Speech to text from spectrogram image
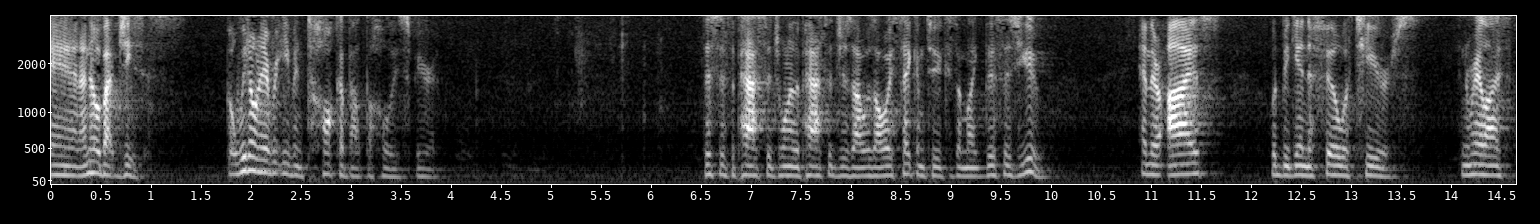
And I know about Jesus. But we don't ever even talk about the Holy Spirit. This is the passage, one of the passages I was always taken to because I'm like, this is you. And their eyes would begin to fill with tears and realized,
